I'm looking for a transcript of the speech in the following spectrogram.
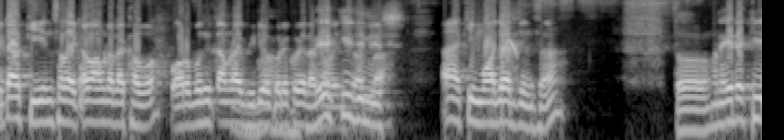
এটা কি? ইনশাল্লাহ এটাও আমরা দেখাবো। পরবর্তীতে আমরা ভিডিও করে করে দেখাবো কি জিনিস? হ্যাঁ কি মজার জিনিস হ্যাঁ। তো মানে এটা কি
